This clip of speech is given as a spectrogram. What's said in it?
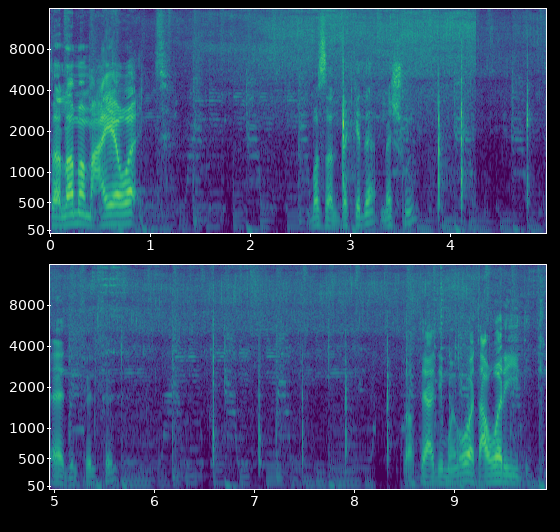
طالما معايا وقت. البصل ده كده مشوي. آدي الفلفل. التقطيعه دي مهمه اوعى تعوري إيدك.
